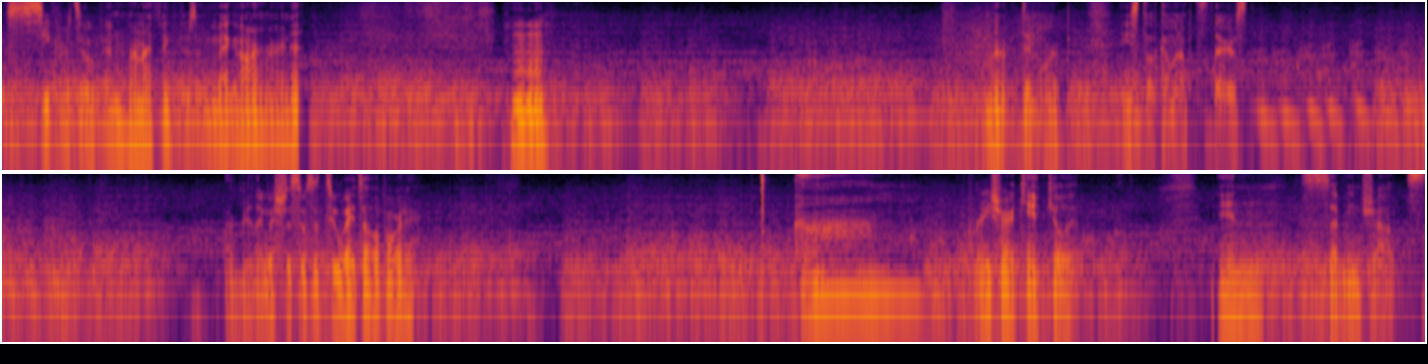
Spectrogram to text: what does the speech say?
the secret's open, and I think there's a mega armor in it. Hmm. No, didn't work. He's still coming up the stairs. I really wish this was a two-way teleporter. Um, pretty sure I can't kill it in seven shots.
